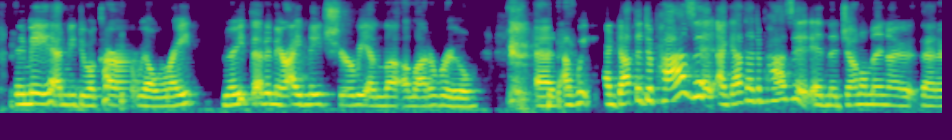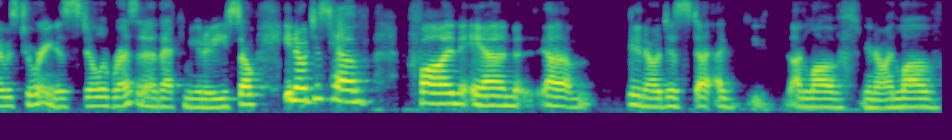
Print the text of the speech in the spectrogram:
they may had me do a cartwheel right right then and there. I made sure we had a lot of room, and I, we, I got the deposit. I got the deposit, and the gentleman I, that I was touring is still a resident of that community. So you know, just have fun and um, you know, just I, I I love you know I love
